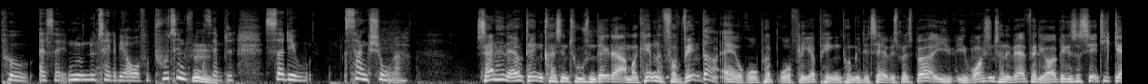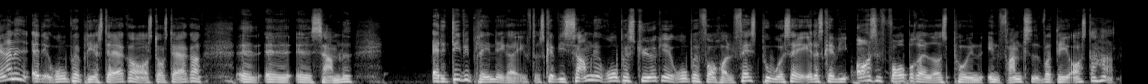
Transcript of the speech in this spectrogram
på, altså nu, nu taler vi over for Putin for mm. eksempel, så er det jo sanktioner. Sandheden er jo den, Christian Tusinddal, at amerikanerne forventer, at Europa bruger flere penge på militær. Hvis man spørger i, i Washington i hvert fald i øjeblikket, så ser de gerne, at Europa bliver stærkere og står stærkere øh, øh, øh samlet. Er det det, vi planlægger efter? Skal vi samle Europa, styrke Europa for at holde fast på USA, eller skal vi også forberede os på en, en fremtid, hvor det er os, der har den?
